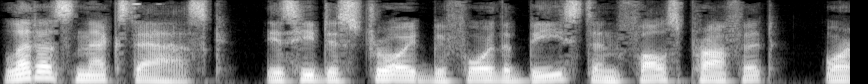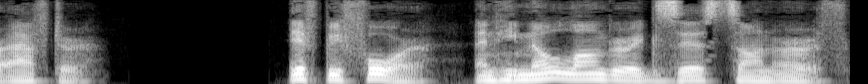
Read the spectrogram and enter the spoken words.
Let us next ask, is he destroyed before the beast and false prophet, or after? If before, and he no longer exists on earth,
